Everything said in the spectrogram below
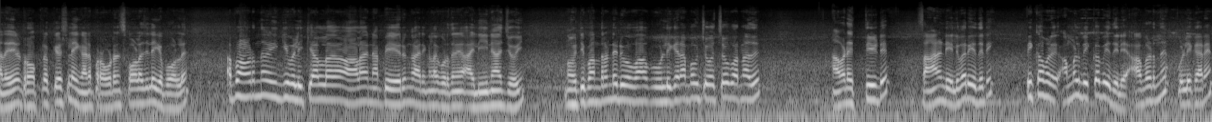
അതായത് ഡ്രോപ്പ് ലൊക്കേഷനിലേക്കാണ് പ്രൊവിഡൻസ് കോളേജിലേക്ക് പോകുള്ളത് അപ്പോൾ അവിടെ നിന്ന് എനിക്ക് വിളിക്കാനുള്ള ആളെ ഞാൻ പേരും കാര്യങ്ങളൊക്കെ കൊടുത്തിന് അലീന ജോയ്. നൂറ്റി പന്ത്രണ്ട് രൂപ പുള്ളിക്കാരൻ അപ്പോൾ ചോദിച്ചോ പറഞ്ഞത് അവിടെ എത്തിയിട്ട് സാധനം ഡെലിവറി ചെയ്തിട്ട് പിക്കപ്പ് നമ്മൾ പിക്കപ്പ് ചെയ്തില്ലേ? അവിടുന്ന് പുള്ളിക്കാരൻ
